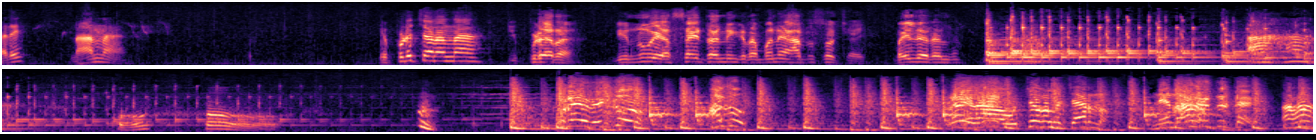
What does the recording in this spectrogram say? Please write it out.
అరే నాన్న. ఎప్పుడొచ్చానన్నా? ఇప్పుడేరా. నిన్ను ఎస్ఐ టర్నింగ్ రమ్మని ఆర్డర్స్ వచ్చాయి. ఆహా. ఓహో. రేయ్, ఉద్యోగంలో చేరను. నేను. ఆహా.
